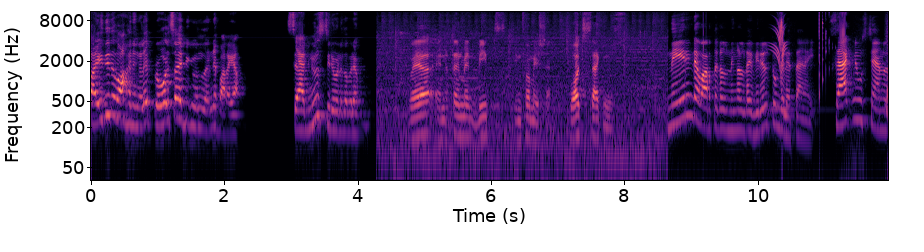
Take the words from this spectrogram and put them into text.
വൈദ്യുത വാഹനങ്ങളെ പ്രോത്സാഹിപ്പിക്കുമെന്ന് തന്നെ പറയാം. SAC news Thiruvananthapuram. Entertainment meets information watch Watch SAC News. നേരിന്റെ വാർത്തകൾ നിങ്ങളുടെ വിരൽത്തുമ്പിൽ എത്താനായി സാക് ന്യൂസ് ചാനൽ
